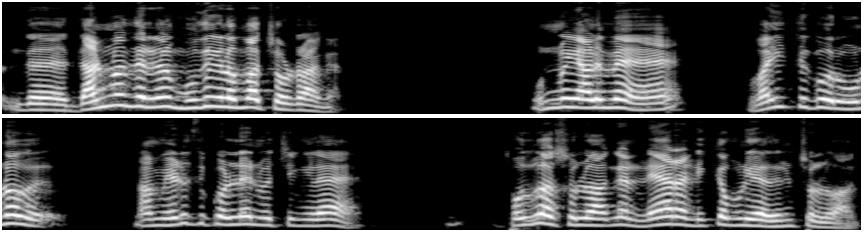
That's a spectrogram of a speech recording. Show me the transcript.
இந்த தன்வந்தர்கள் முதுகலமாக சொல்கிறாங்க உண்மையாலுமே வயிற்றுக்கு ஒரு உணவு நாம் எடுத்துக்கொள்ளேன்னு வச்சிங்களேன் பொதுவாக சொல்லுவாங்க நேராக நிற்க முடியாதுன்னு சொல்லுவாங்க.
